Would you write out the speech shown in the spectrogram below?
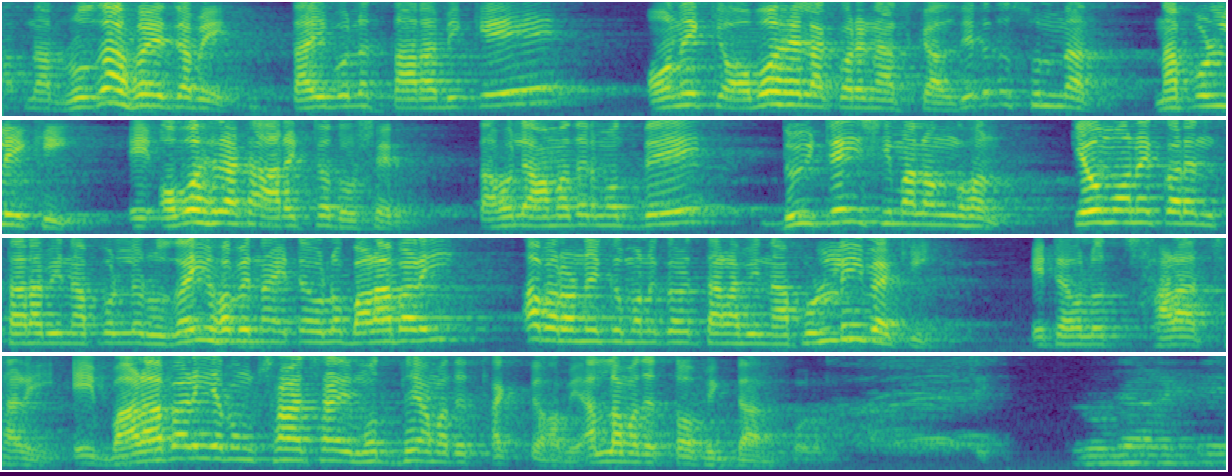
আপনার রোজা হয়ে যাবে। তাই বলে তারাবিকে অনেকে অবহেলা করেন আজকাল। যেটা তো সুন্নাত, না পড়লেই কি? এই অবহেলাটা আরেকটা দোষের। তাহলে আমাদের মধ্যে দুইটাই সীমা লঙ্ঘন। কেউ মনে করেন তারাবি না পড়লে রোজাই হবে না, এটা হলো বাড়াবাড়ি। আবার অনেকে মনে করে তারাবি না পড়লেই বা কি? এটা হলো ছাড়া ছাড়ি এই বাড়াবাড়ি এবং ছাড়া ছাড়ির মধ্যে আমাদের থাকতে হবে। আল্লাহ আমাদের তৌফিক দান করুন। রোজা রেখে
